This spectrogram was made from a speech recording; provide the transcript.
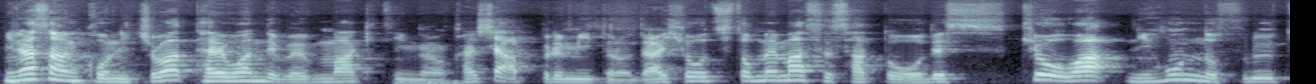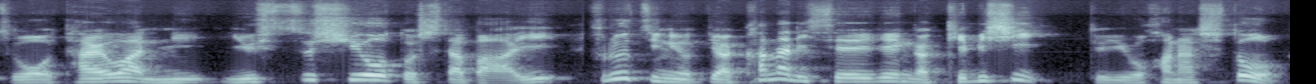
皆さん、こんにちは。台湾でウェブマーケティングの会社、アップルミートの代表を務めます佐藤です。今日は日本のフルーツを台湾に輸出しようとした場合、フルーツによってはかなり制限が厳しいというお話と、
